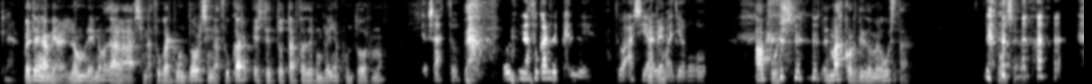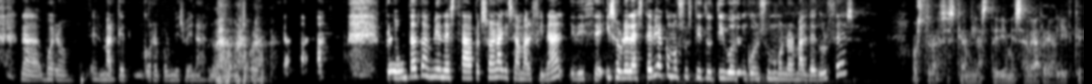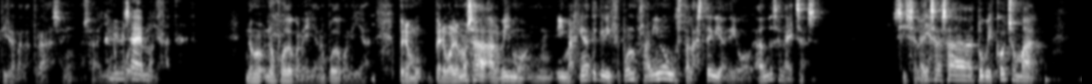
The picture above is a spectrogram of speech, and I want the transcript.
Claro. Voy a tener que cambiar el nombre, ¿no? A sinazúcar.org, sin azúcar, excepto tartas de cumpleaños.org, ¿no? Exacto. O sin azúcar depende. así algo gallego. Ah, pues es más cortito, me gusta. ¿Cómo se nota? Nada, bueno, el marketing corre por mis venas. Pregunta también esta persona que se llama al final y dice, ¿y sobre la stevia como sustitutivo de un consumo normal de dulces? Ostras, es que a mí la stevia me sabe a regaliz que tira para atrás. ¿eh? O sea, yo no puedo con ella. No, puedo con ella, no puedo con ella. Pero, pero volvemos a, lo mismo. Imagínate que dice, pues a mí me gusta la stevia. Digo, ¿a dónde se la echas? Si se la echas a tu bizcocho, mal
